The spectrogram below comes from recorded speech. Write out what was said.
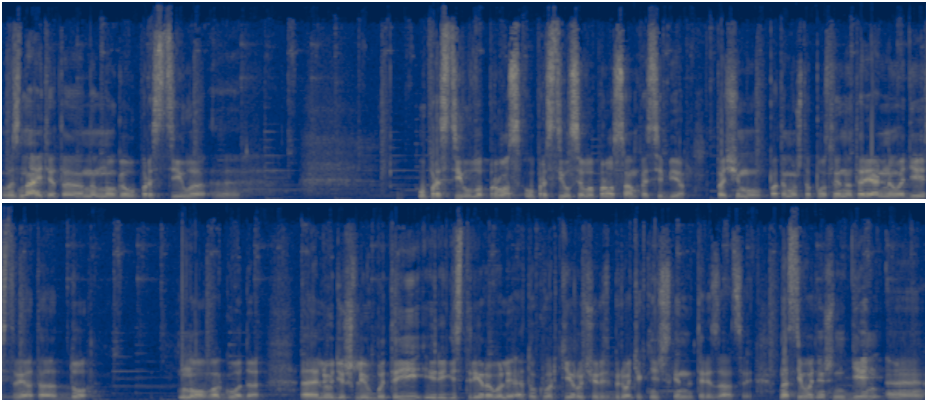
Вы знаете, это намного упростило, э, упростил вопрос, упростился вопрос сам по себе. Почему? Потому что после нотариального действия, это до Нового года, э, люди шли в БТИ и регистрировали эту квартиру через бюро технической инвентаризации. На сегодняшний день э,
